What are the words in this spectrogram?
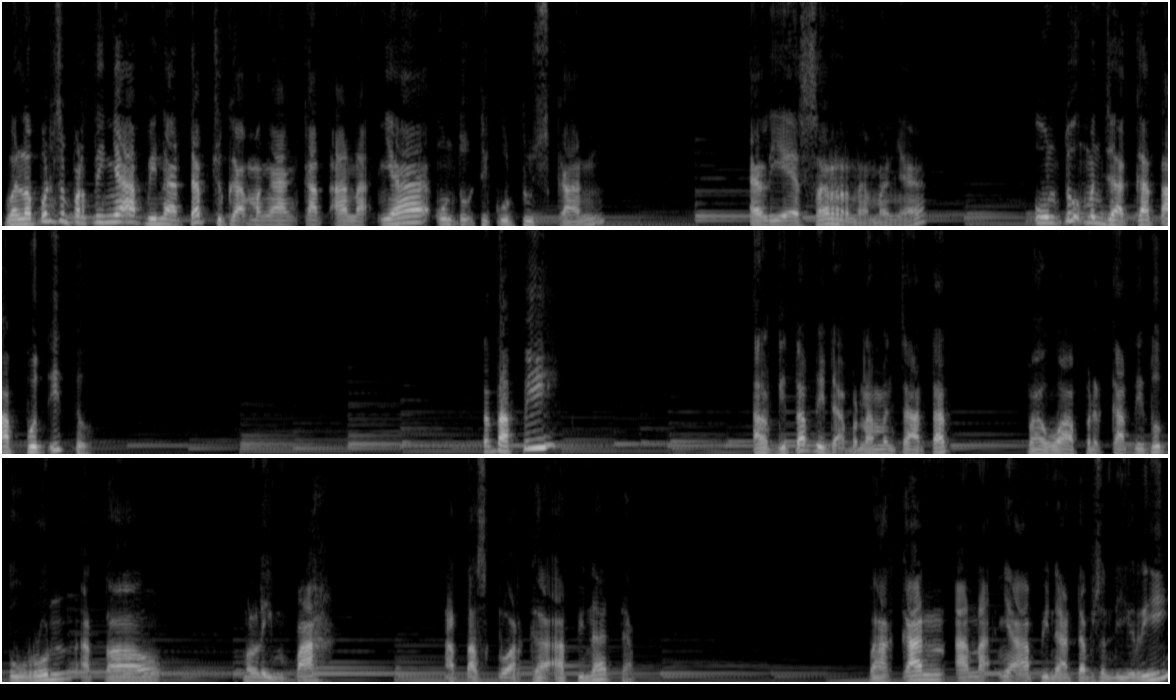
Walaupun sepertinya Abinadab juga mengangkat anaknya untuk dikuduskan, Eliezer namanya, untuk menjaga tabut itu. Tetapi Alkitab tidak pernah mencatat bahwa berkat itu turun atau melimpah atas keluarga Abinadab. Bahkan anaknya Abinadab sendiri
